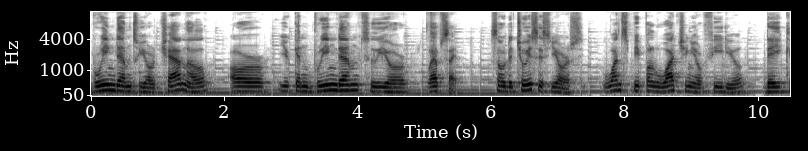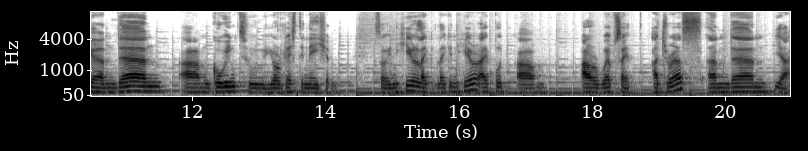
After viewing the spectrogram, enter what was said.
bring them to your channel or you can bring them to your website. So the choice is yours. Once people watching your video they can then um, going to your destination. So in here like like in here I put um, our website address and then yeah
